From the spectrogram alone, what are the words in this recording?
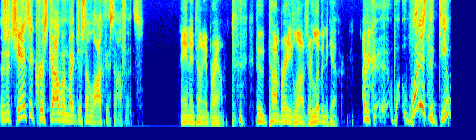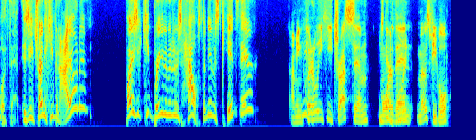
There's a chance that Chris Godwin might just unlock this offense. And Antonio Brown, who Tom Brady loves. They're living together. I mean, what is the deal with that? Is he trying to keep an eye on him? Why does he keep bringing him into his house? Doesn't he have his kids there? I mean, Yeah. clearly he trusts him He's more a than forty- most people.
